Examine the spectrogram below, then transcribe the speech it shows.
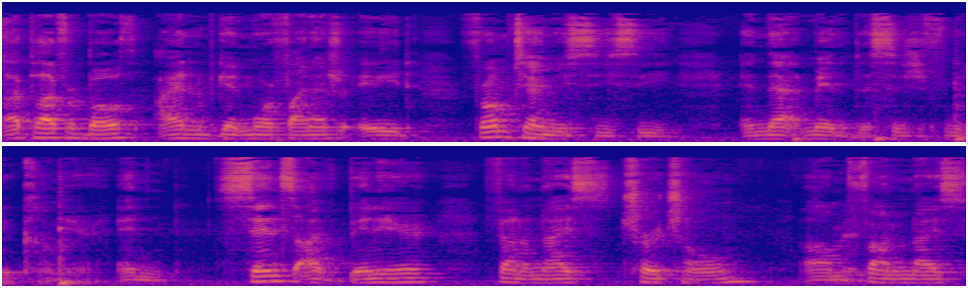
I applied for both. I ended up getting more financial aid from Tammy CC, and that made the decision for me to come here. And since I've been here, found a nice church home. Um, found a nice,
